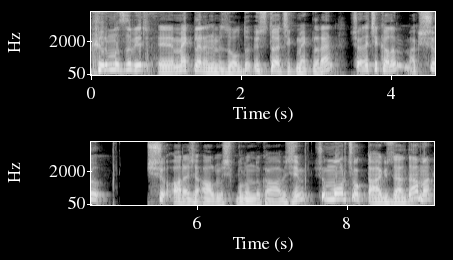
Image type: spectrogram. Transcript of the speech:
Kırmızı bir e, McLaren'imiz oldu. Üstü açık McLaren. Şöyle çıkalım. Bak şu şu aracı almış bulunduk abicim. Şu mor çok daha güzeldi ama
